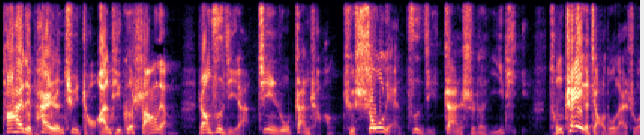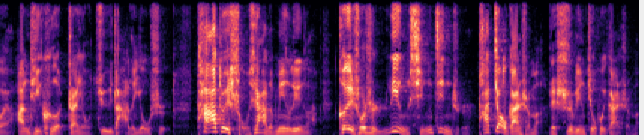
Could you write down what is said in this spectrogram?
他还得派人去找安提柯商量，让自己啊进入战场去收敛自己战士的遗体。从这个角度来说呀，安提柯占有巨大的优势。他对手下的命令啊，可以说是令行禁止，他叫干什么，这士兵就会干什么。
